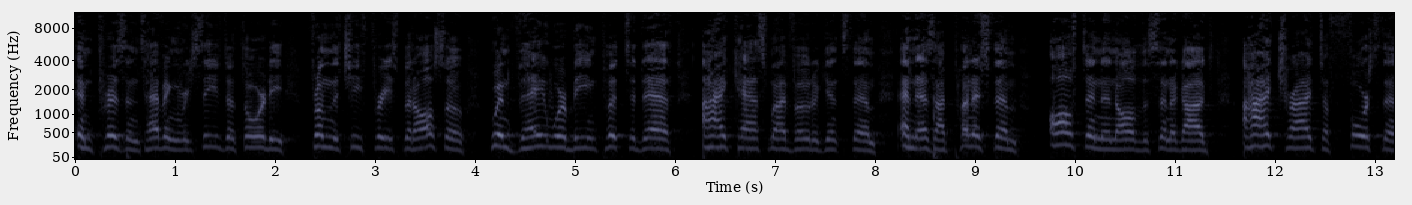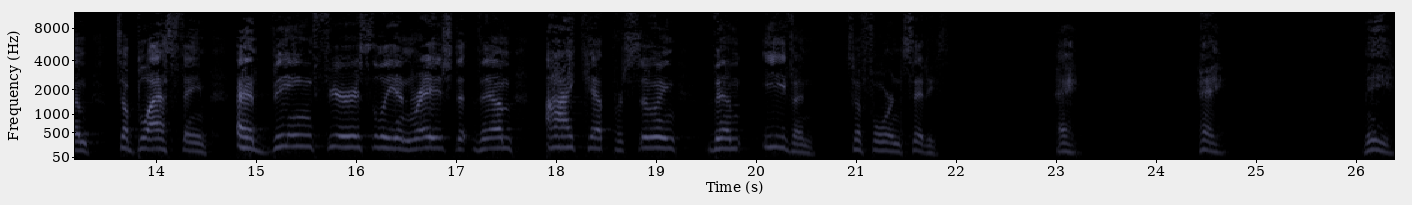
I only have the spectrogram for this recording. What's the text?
in prisons, having received authority from the chief priests, but also when they were being put to death, I cast my vote against them. And as I punished them often in all the synagogues, I tried to force them to blaspheme. And being furiously enraged at them, I kept pursuing them even to foreign cities. Hey, hey, me,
